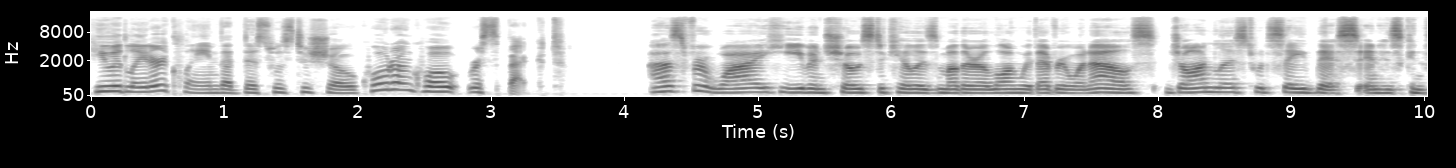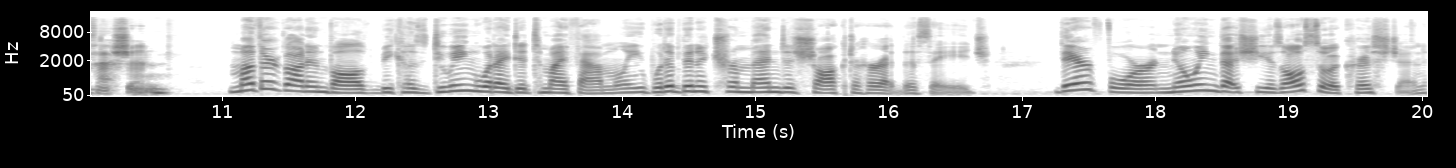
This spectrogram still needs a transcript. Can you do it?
He would later claim that this was to show quote unquote respect. As for why he even chose to kill his mother along with everyone else, John List would say this in his confession Mother got involved because doing what I did to my family would have been a tremendous shock to her at this age. Therefore, knowing that she is also a Christian,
